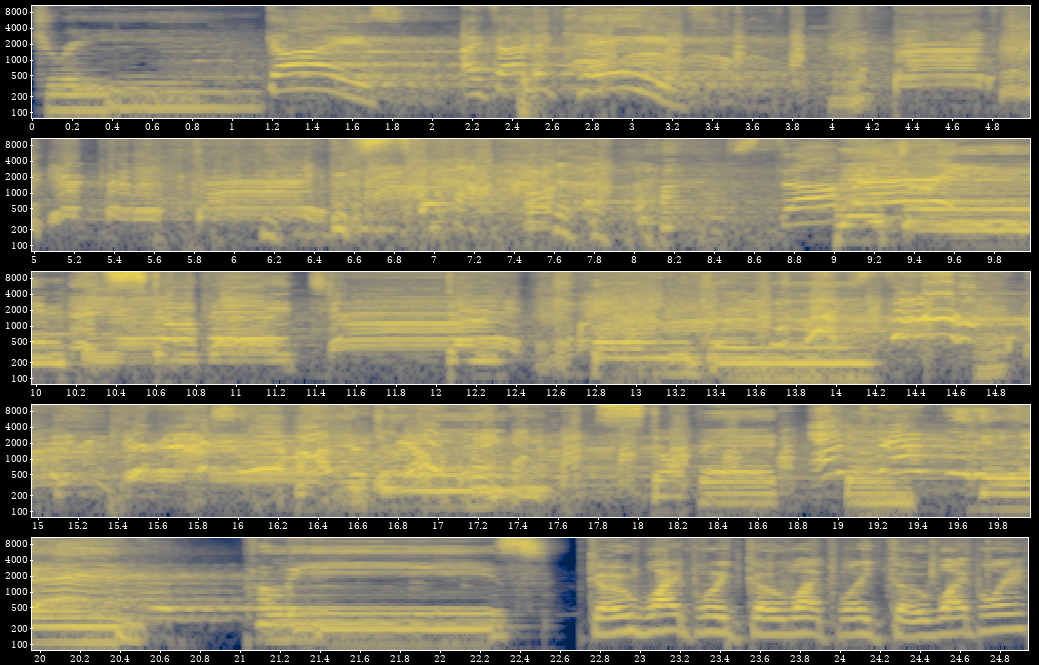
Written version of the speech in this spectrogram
Dream. Guys, I found a cave. Stop it! Dream, stop it! Don't kill him, Dream. You're actually about to kill me. Dream, stop it! Don't kill him, please. Go white boy, go white boy, go white boy.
